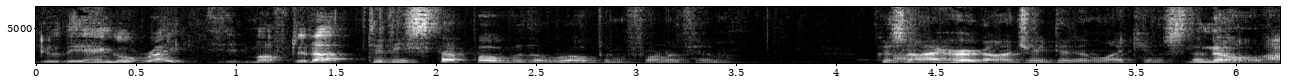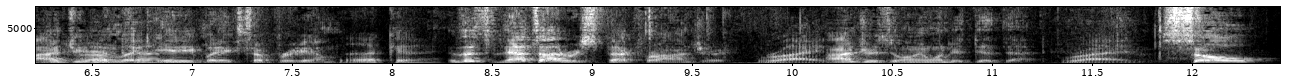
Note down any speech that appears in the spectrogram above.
do the angle right. He muffed it up. Did he step over the rope in front of him? Because I heard Andre didn't like him stepping No, over. Andre didn't like anybody except for him. Okay. Listen, that's out of respect for Andre. Right. Andre's the only one that did that. Right. So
